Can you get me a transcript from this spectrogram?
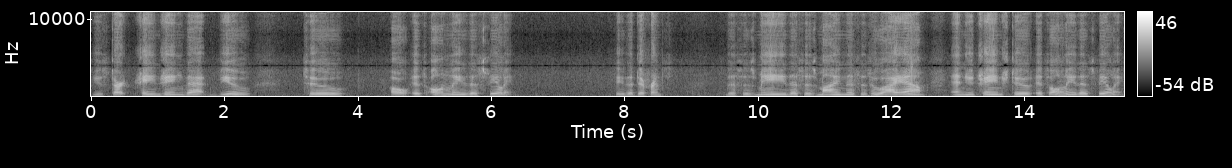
you start changing that view to, oh, it's only this feeling. See the difference? This is me, this is mine, this is who I am, and you change to, it's only this feeling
